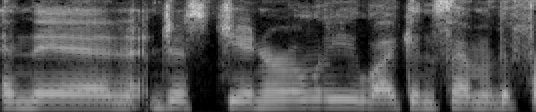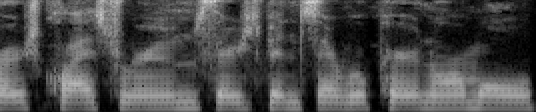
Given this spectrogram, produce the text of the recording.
And then, just generally, like in some of the first class rooms, there's been several paranormal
